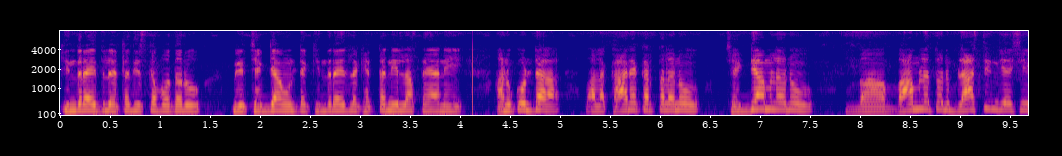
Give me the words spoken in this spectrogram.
కింద రైతులు ఎట్లా తీసుకుపోతారు? మీరు చెక్ డ్యామ్ ఉంటే కింద రైతులకు ఎట్ట నీళ్ళు వస్తాయని అనుకుంటా వాళ్ళ కార్యకర్తలను చెక్ డ్యాములను బాంబులతో బ్లాస్టింగ్ చేసి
